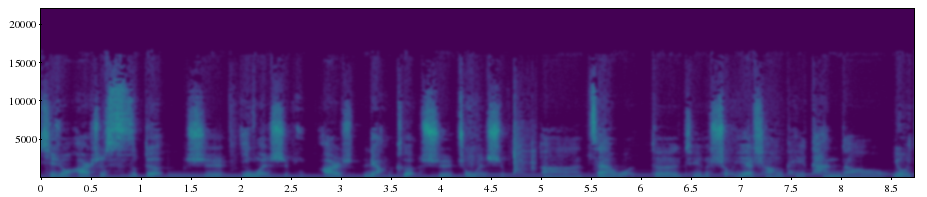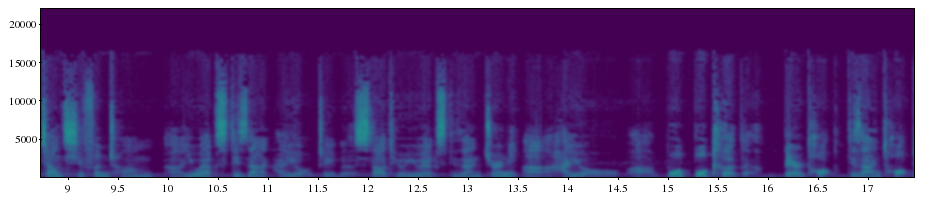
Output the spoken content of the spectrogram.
其中二十四个是英文视频，二十两个是中文视频。啊，在我的这个首页上可以看到，有将其分成啊 UX design，还有这个 Start Your UX Design Journey 啊，还有啊播播客的。Bear Talk、Design Talk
